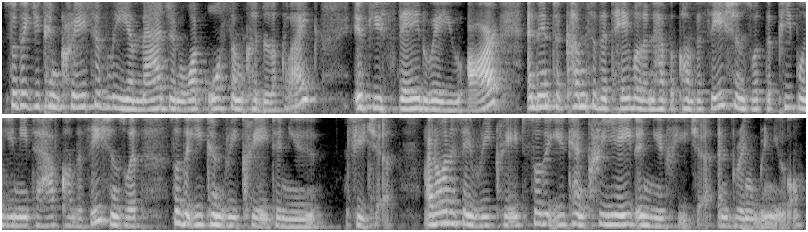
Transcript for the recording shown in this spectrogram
so that you can creatively imagine what awesome could look like if you stayed where you are. And then to come to the table and have the conversations with the people you need to have conversations with so that you can recreate a new future. I don't want to say recreate, so that you can create a new future and bring renewal.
